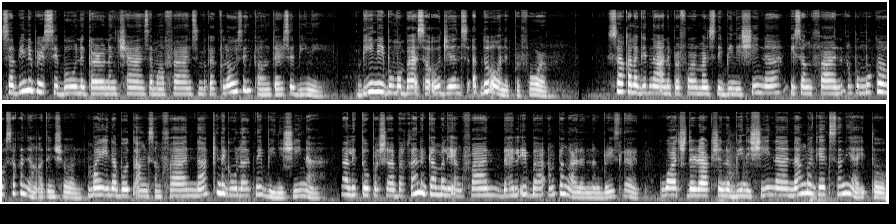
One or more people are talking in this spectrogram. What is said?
Sa Biniverse Cebu, nagkaroon ng chance sa mga fans maka-close encounter sa Bini. Bini bumaba sa audience at doon nag-perform. Sa kalagitnaan ng performance ni Bini Sheena, isang fan ang pumukaw sa kanyang atensyon. May inabot ang isang fan na kinagulat ni Bini Sheena. Nalito pa siya baka nagkamali ang fan dahil iba ang pangalan ng bracelet. Watch the reaction of Bini Sheena nang magets na niya ito.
